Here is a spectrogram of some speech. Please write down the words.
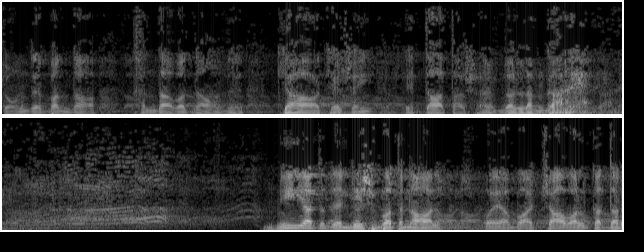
چون دے بندہ کھندا ودا ہوندے۔ کیا آخے سی یہ داتا صاحب دا لنگر ہے نیت دے نسبت نال۔ اوے ابا چاول قدر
